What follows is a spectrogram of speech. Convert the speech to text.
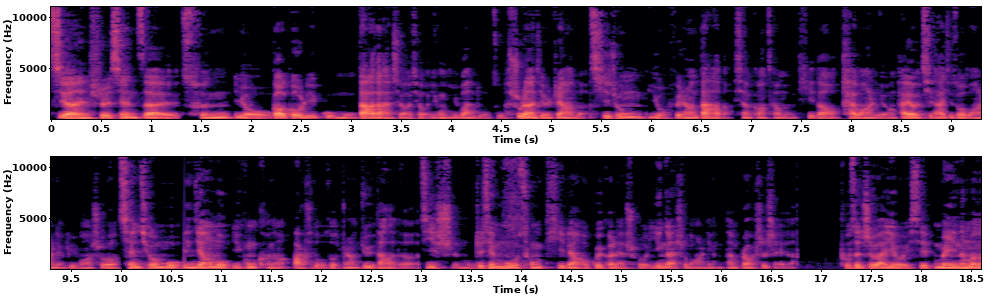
吉安市现在存有高句丽古墓，大大小小一共一万多座，数量级是这样的，其中有非常大的，像刚才我们提到太王陵，还有其他几座王陵，比方说千秋墓、临江墓，一共可能二十多座非常巨大的基石墓。这些墓从体量和规格来说应该是王陵，但不知道是谁的。除此之外，也有一些没那么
